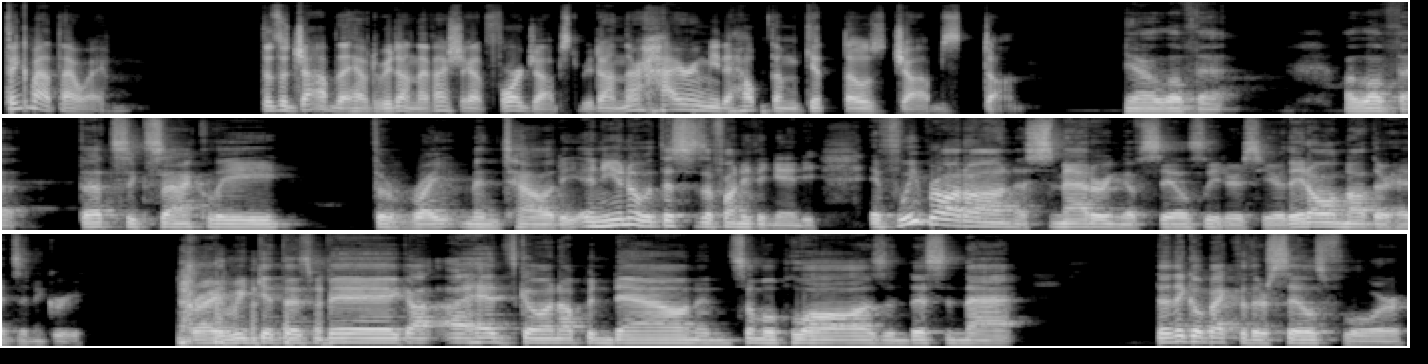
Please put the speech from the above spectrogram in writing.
Think about it that way. There's a job they have to be done. They've actually got four jobs to be done. They're hiring me to help them get those jobs done. Yeah, I love that. I love that. That's exactly the right mentality. And you know, what? this is a funny thing, Andy. If we brought on a smattering of sales leaders here, they'd all nod their heads and agree. Right? We'd get this big uh, uh, heads going up and down and some applause and this and that. Then they go back to their sales floor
